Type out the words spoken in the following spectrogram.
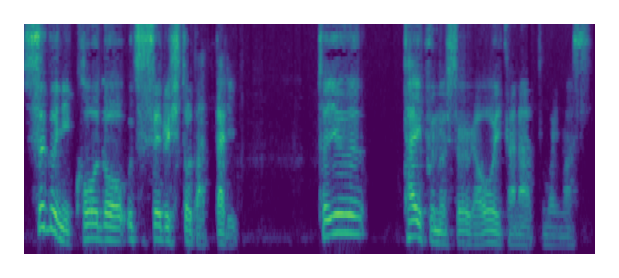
すぐに行動を移せる人だったり、というタイプの人が多いかなと思います。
